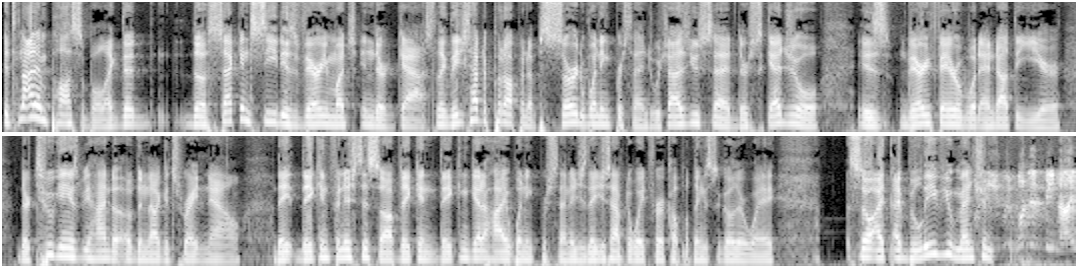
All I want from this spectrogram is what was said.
it's not impossible. Like the the second seed is very much in their gas. Like they just have to put up an absurd winning percentage, which, as you said, their schedule is very favorable to end out the year. They're two games behind of the Nuggets right now. They they can finish this up. They can they can get a high winning percentage. They just have to wait for a couple things to go their way. So I, I believe you mentioned. Wouldn't it be nice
